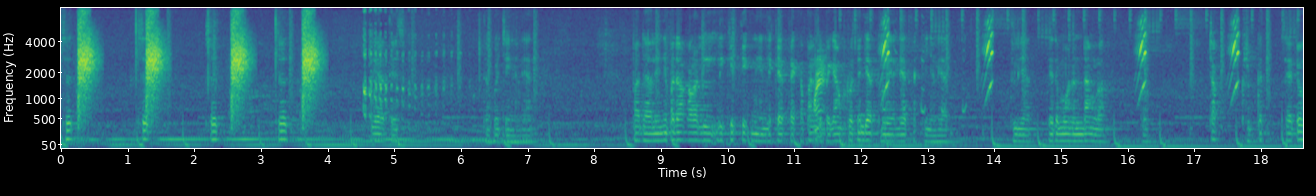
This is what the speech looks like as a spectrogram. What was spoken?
Cet. Cet. Cet. Cet. Lihat guys. Kucingnya lihat padahal ini padahal kalau di likitik nih liketek apa dipegang perutnya dia tuh lihat, lihat kakinya lihat. Tuh lihat dia tuh mau nendang loh. Tuh. Cak greget. Saya tuh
